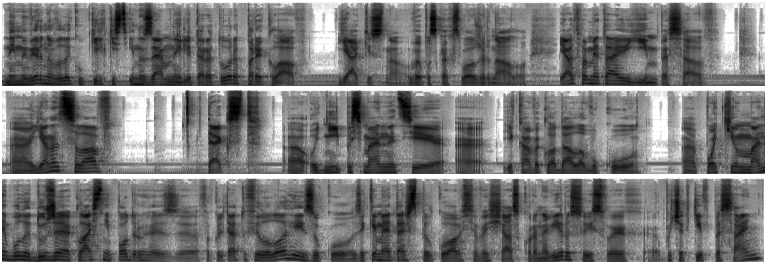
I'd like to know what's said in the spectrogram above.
неймовірно велику кількість іноземної літератури переклав якісно у випусках свого журналу. Я от пам'ятаю, їм писав. Е, Я надсилав текст е, одній письменниці, е, яка викладала в УКУ. Е, Потім в мене були дуже класні подруги з факультету філології з УКУ, з якими я теж спілкувався весь час коронавірусу і своїх початків писань.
